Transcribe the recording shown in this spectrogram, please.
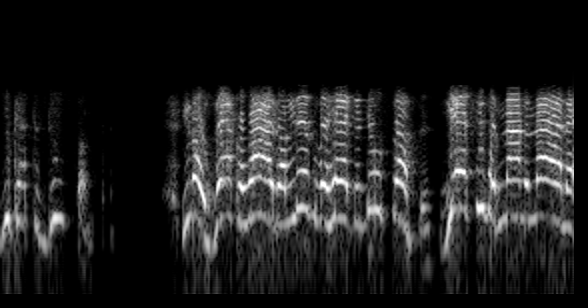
You got to do something. You know, Zachariah and Elizabeth had to do something. Yes, she was 99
